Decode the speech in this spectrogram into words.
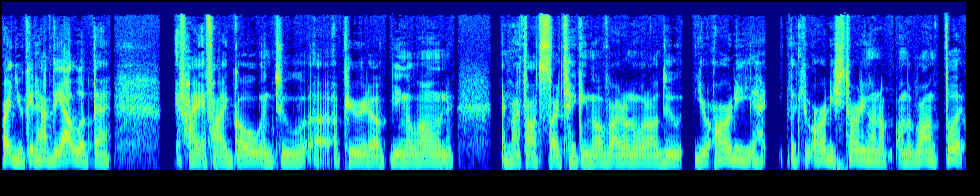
Right? You can have the outlook that if I if I go into a period of being alone and my thoughts start taking over, I don't know what I'll do. You're already like you're already starting on a, on the wrong foot.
